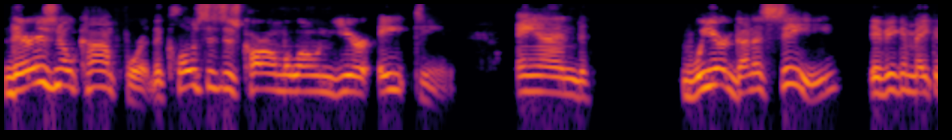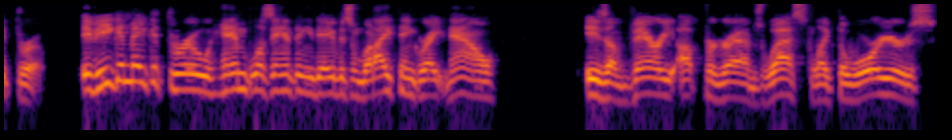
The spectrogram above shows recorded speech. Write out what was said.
There is no comp for it. The closest is Karl Malone year 18. And we are going to see if he can make it through. If he can make it through, him plus Anthony Davis, and what I think right now is a very up for grabs West, like the Warriors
